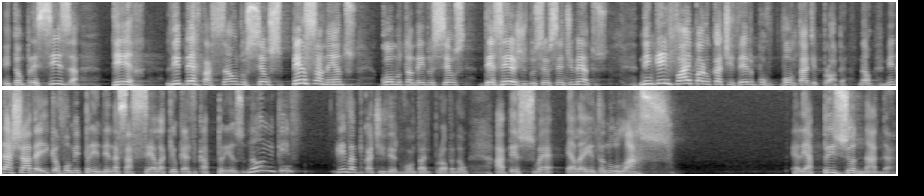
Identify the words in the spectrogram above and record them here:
Então precisa ter libertação dos seus pensamentos, como também dos seus desejos, dos seus sentimentos. Ninguém vai para o cativeiro por vontade própria. Não, me dá a chave aí que eu vou me prender nessa cela aqui, eu quero ficar preso. Não, ninguém, ninguém vai para o cativeiro por vontade própria, não. A pessoa, é, ela entra no laço. Ela é aprisionada.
